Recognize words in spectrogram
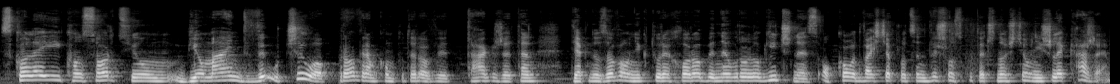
Z kolei konsorcjum BioMind wyuczyło program komputerowy tak, że ten diagnozował niektóre choroby neurologiczne z około 20% wyższą skutecznością niż lekarze.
